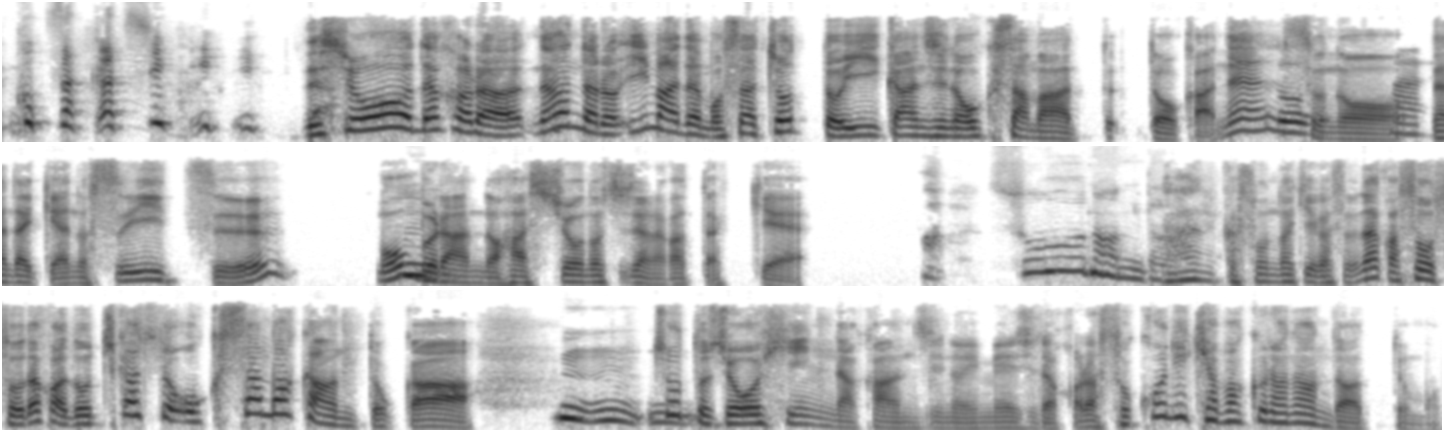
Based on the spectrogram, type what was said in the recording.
子探し。に。でしょ？だから、なんだろう、今でもさ、ちょっといい感じの奥様ととかね、その、はい。なんだっけ、あの、スイーツ？モンブランの発祥の地じゃなかったっけ、あ、そうなんだ。なんかそんな気がする。なんかそうそう。だからどっちかっていうと奥様感とか、うんうん、うん。ちょっと上品な感じのイメージだから、そこにキャバクラなんだって思っ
